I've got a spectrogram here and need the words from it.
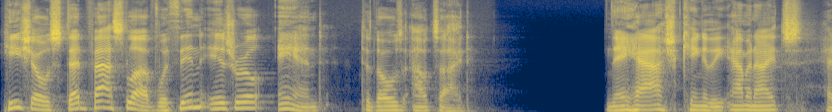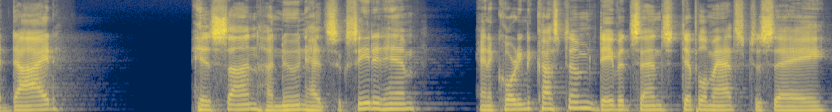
He shows steadfast love within Israel and to those outside. Nahash, king of the Ammonites, had died his son Hanun had succeeded him, and according to custom, David sends diplomats to say,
